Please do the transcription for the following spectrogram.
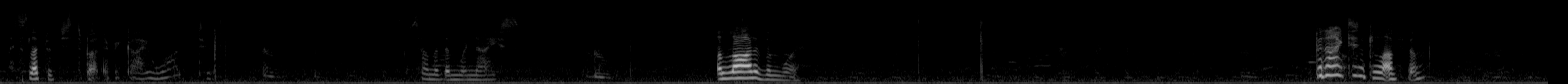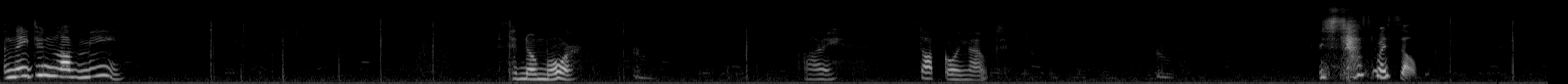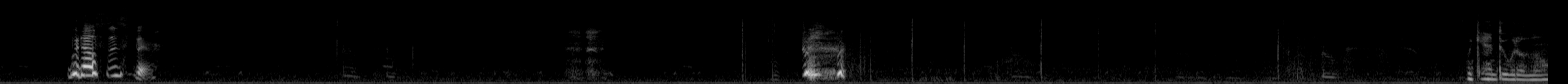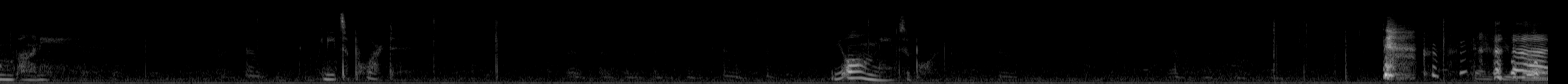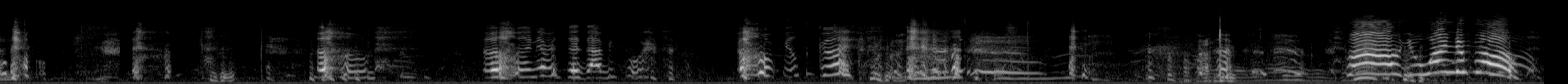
I slept with just about every guy who wanted to. Some of them were nice. A lot of them were. But I didn't love them. And they didn't love me. I said no more. I stopped going out. I just asked myself, what else is there? Can't do it alone, Bonnie. We need support. We all need support. Oh. oh, I never said that before. Oh, it feels good. Paul, you're wonderful!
